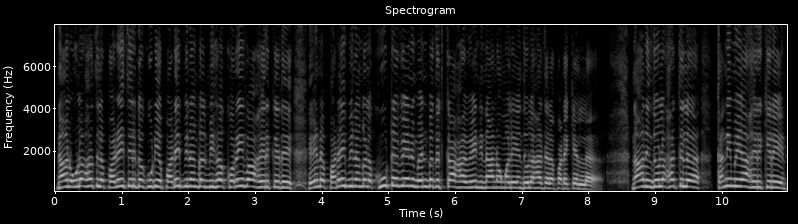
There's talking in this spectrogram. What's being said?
நான் உலகத்தில் படைத்திருக்கக்கூடிய படைப்பினங்கள் மிக குறைவாக இருக்குது. என படைப்பினங்களை கூட்ட வேணும் என்பதற்காக வேண்டி நான் உங்களை இந்த உலகத்தில் படைக்கல. நான் இந்த உலகத்தில் தனிமையாக இருக்கிறேன்.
